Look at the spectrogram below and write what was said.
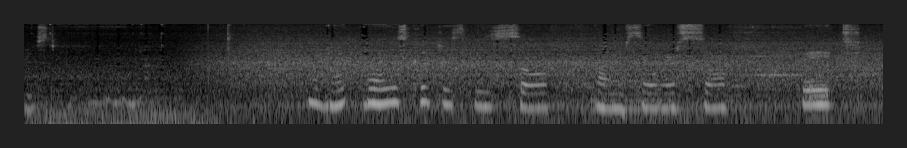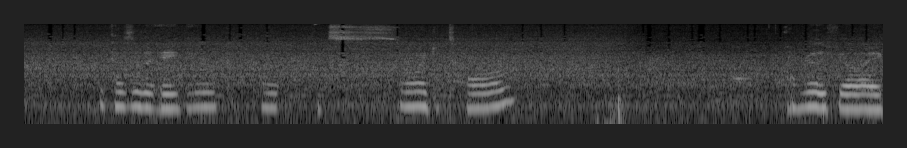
Interesting. Alright, well this could just be soft, um, silver sulfate because of the yolk, but it's so tell. I really feel like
